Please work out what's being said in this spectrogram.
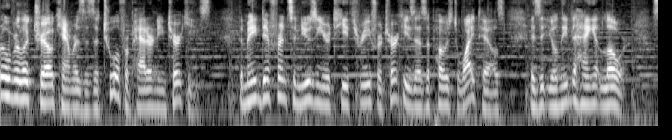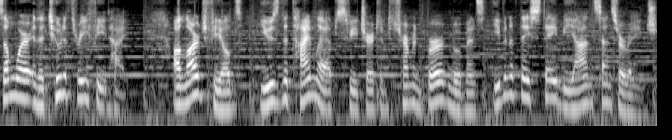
overlook trail cameras as a tool for patterning turkeys. The main difference in using your T3 for turkeys as opposed to whitetails is that you'll need to hang it lower, somewhere in the 2 to 3 feet height. On large fields, use the time lapse feature to determine bird movements even if they stay beyond sensor range.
